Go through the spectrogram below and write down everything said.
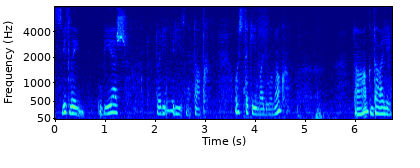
світлий біж, тобто рі- різне. Так. Ось такий малюнок. Так, далі.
